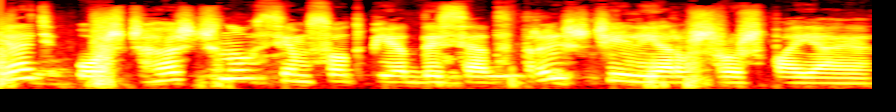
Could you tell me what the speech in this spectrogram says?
5 ощгащнув 753 щільярвшрушпаяє.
